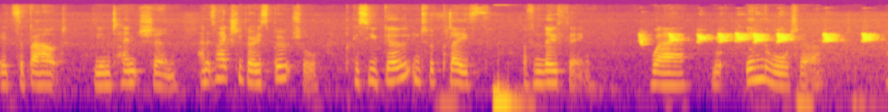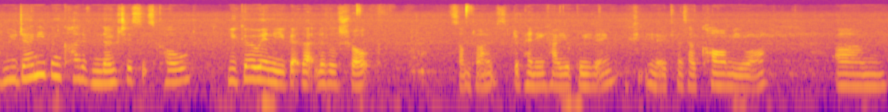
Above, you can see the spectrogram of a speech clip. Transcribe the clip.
it's about the intention, and it's actually very spiritual because you go into a place of nothing where you're in the water and you don't even kind of notice it's cold. You go in and you get that little shock sometimes, depending how you're breathing. If, you know, it depends how calm you are. Um,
